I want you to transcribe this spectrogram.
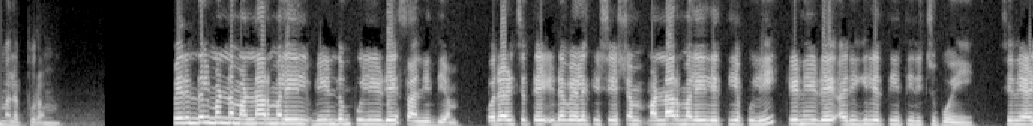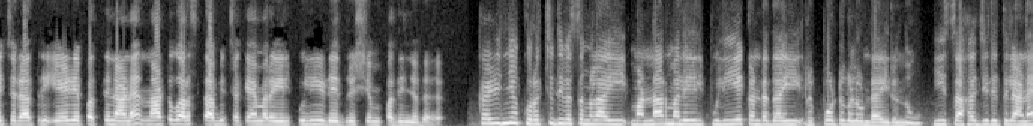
Malappuram. Perinthalmanna മണ്ണാർമലയിൽ വീണ്ടും പുലിയുടെ സാന്നിധ്യം. ഒരാഴ്ചത്തെ ഇടവേളയ്ക്ക് ശേഷം മണ്ണാർമലയിലെത്തിയ പുലി കെണിയുടെ അരികിലെത്തി തിരിച്ചുപോയി. ശനിയാഴ്ച രാത്രി ഏഴ് പത്തിനാണ് നാട്ടുകാർ സ്ഥാപിച്ച ക്യാമറയിൽ പുലിയുടെ ദൃശ്യം പതിഞ്ഞത്. കഴിഞ്ഞ കുറച്ചു ദിവസങ്ങളായി മണ്ണാർമലയിൽ പുലിയെ കണ്ടതായി റിപ്പോർട്ടുകൾ ഉണ്ടായിരുന്നു. ഈ സാഹചര്യത്തിലാണ്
